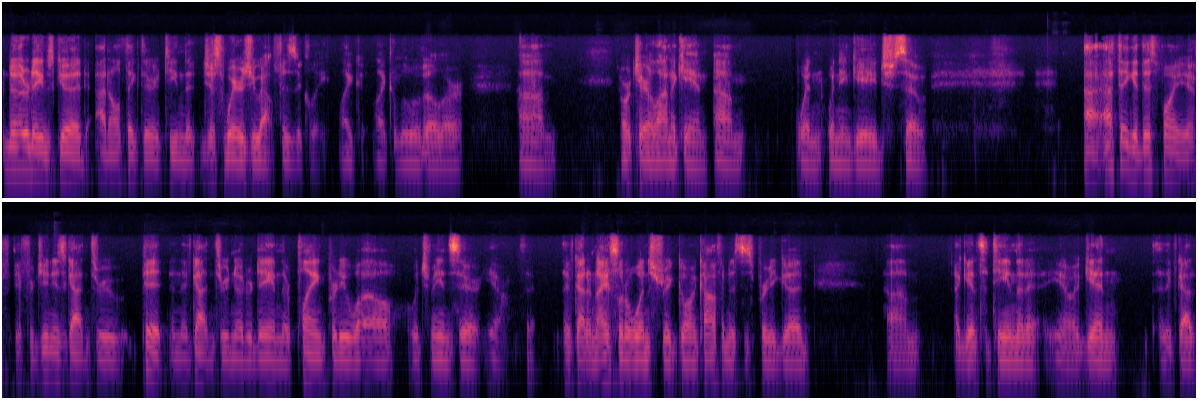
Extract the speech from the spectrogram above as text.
Notre Dame's good. I don't think they're a team that just wears you out physically, like like Louisville or um, or Carolina can um, when when engaged. So I, I think at this point, if, if Virginia's gotten through Pitt and they've gotten through Notre Dame, they're playing pretty well, which means they're know they've got a nice little win streak going. Confidence is pretty good um, against a team that you know again they've got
